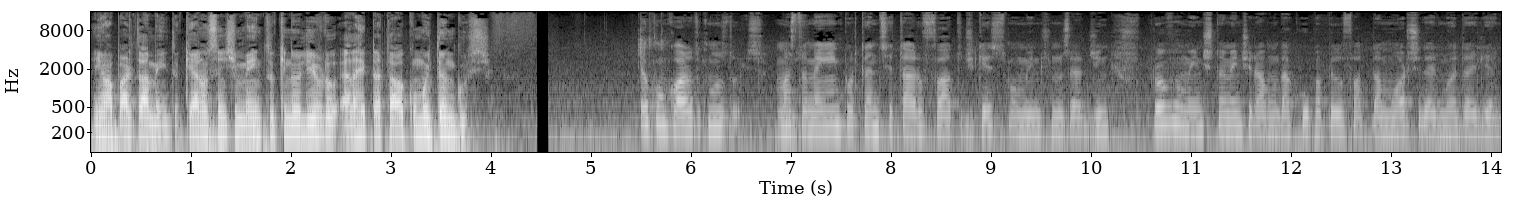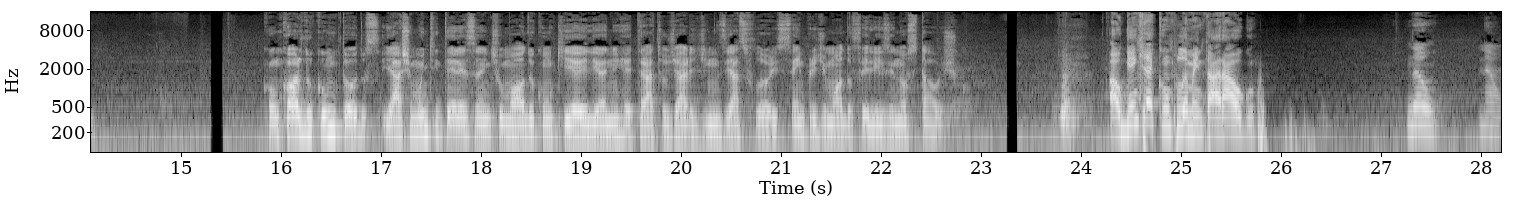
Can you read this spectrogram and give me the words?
em um apartamento, que era um sentimento que no livro ela retratava com muita angústia. Eu concordo com os dois, mas também é importante citar o fato de que esses momentos no jardim provavelmente também tiravam da culpa pelo fato da morte da irmã da Eliane. Concordo com todos e acho muito interessante o modo com que a Eliane retrata os jardins e as flores, sempre de modo feliz e nostálgico. Alguém quer complementar algo? Não, Não.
